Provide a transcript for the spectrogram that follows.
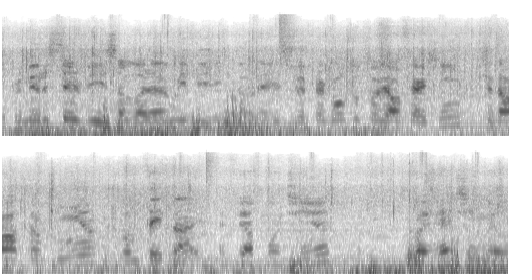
o primeiro serviço, agora eu me viro então, né? Isso? Você pegou o tutorial certinho, te dá uma tampinha, Vamos tentar aí. tem a pontinha, vai retinho nela.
